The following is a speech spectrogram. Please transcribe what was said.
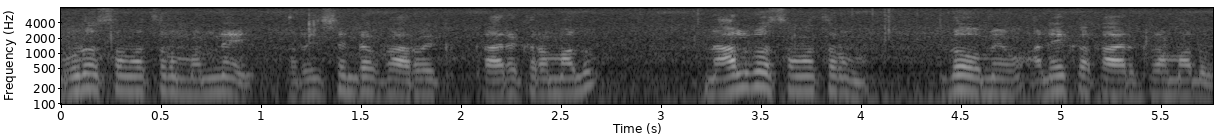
మూడో సంవత్సరం మొన్నే రీసెంట్ ఒక అరవై కార్యక్రమాలు నాలుగో సంవత్సరంలో మేము అనేక కార్యక్రమాలు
